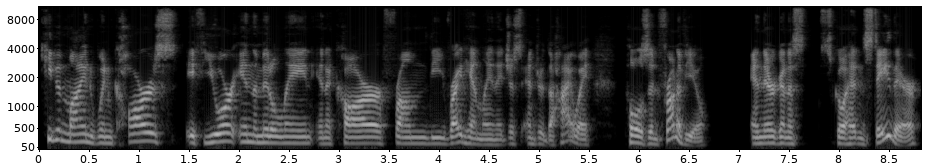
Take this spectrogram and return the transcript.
keep in mind when cars, if you're in the middle lane in a car from the right hand lane that just entered the highway pulls in front of you and they're going to go ahead and stay there,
